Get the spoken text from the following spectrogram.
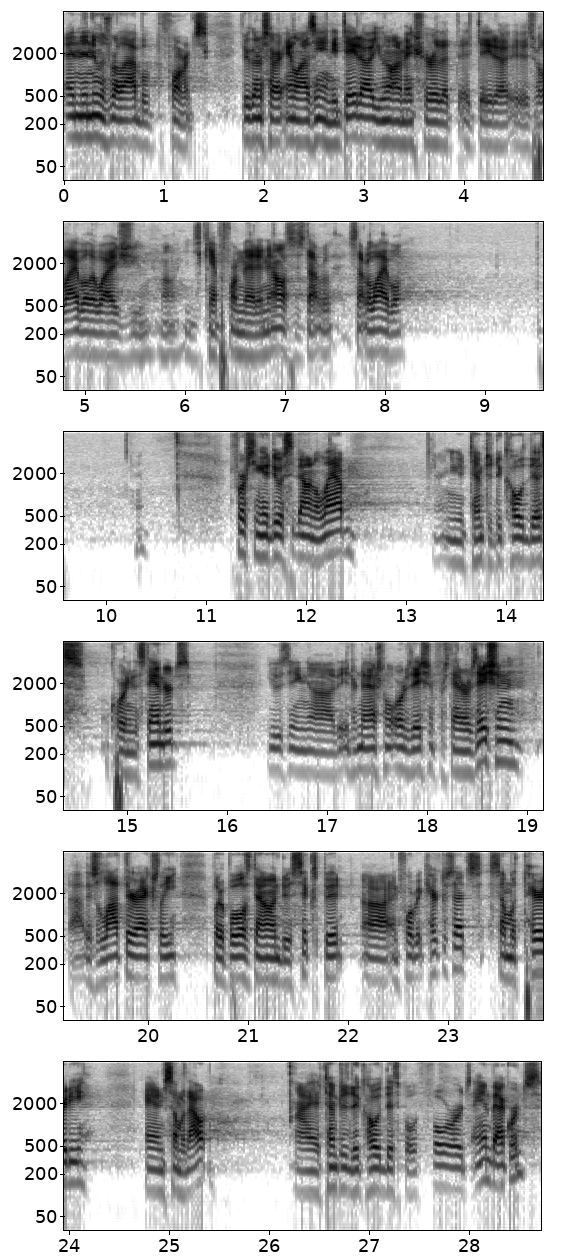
And then it was reliable performance. If you're going to start analyzing any data, you want to make sure that the data is reliable. Otherwise, you, well, you just can't perform that analysis. It's not, it's not reliable. Okay. First thing you do is sit down in a lab, and you attempt to decode this according to standards using uh, the International Organization for Standardization. Uh, there's a lot there actually, but it boils down to 6-bit uh, and 4-bit character sets, some with parity and some without. I attempted to decode this both forwards and backwards.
